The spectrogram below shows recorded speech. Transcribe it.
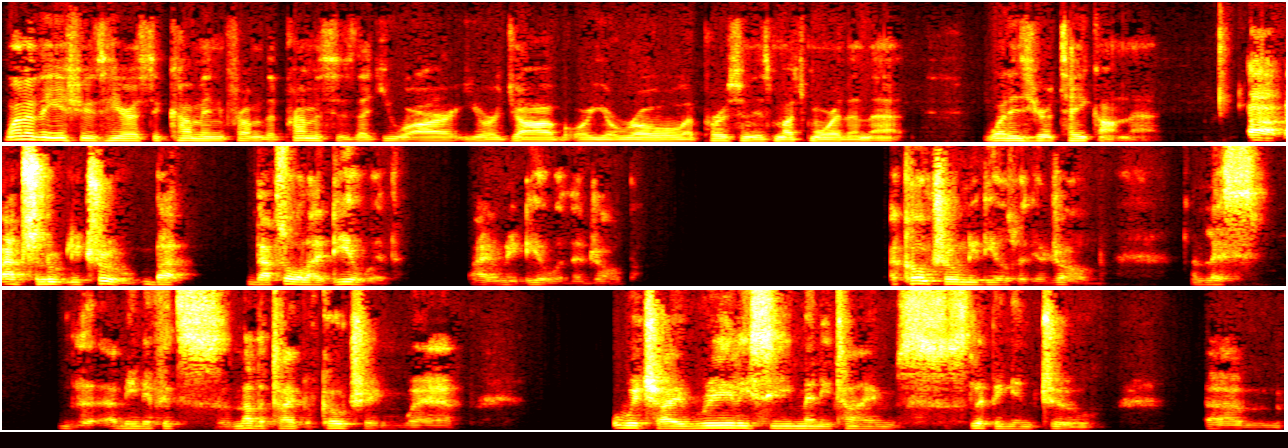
One of the issues here is to come in from the premises that you are your job or your role. A person is much more than that. What is your take on that? Uh, absolutely true, but that's all I deal with. I only deal with their job. A coach only deals with your job, unless, the, I mean, if it's another type of coaching where, which I really see many times slipping into, um,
